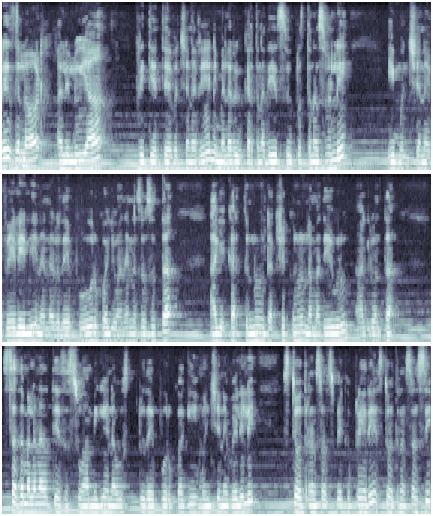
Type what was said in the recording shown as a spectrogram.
ಪ್ರೇಸ್ ದ ಲಾರ್ಡ್ ಅಲ್ಲಿಲೂಯ ಪ್ರೀತಿಯ ದೇವಚನರೇ ನಿಮ್ಮೆಲ್ಲರಿಗೂ ಕರ್ತನ ದೇಸು ಕ್ರಿಸ್ತನ ಹೆಸರಲ್ಲಿ ಈ ಮುಂಚೆನೆ ವೇಳೆಯಲ್ಲಿ ನನ್ನ ಹೃದಯಪೂರ್ವಕವಾಗಿ ವಂದನೆ ಸಲ್ಲಿಸುತ್ತಾ, ಹಾಗೆ ಕರ್ತನು, ರಕ್ಷಕನು, ನಮ್ಮ ದೇವರು ಆಗಿರುವಂಥ ಸದಮಲನಾಥ ಸ್ವಾಮಿಗೆ ನಾವು ಹೃದಯಪೂರ್ವಕವಾಗಿ ಮುಂಚೆನೆ ವೇಳೆಯಲ್ಲಿ ಸ್ತೋತ್ರನ ಸಲ್ಲಿಸಬೇಕು ಪ್ರಿಯರೇ. ಸ್ತೋತ್ರನ ಸಲ್ಲಿಸಿ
